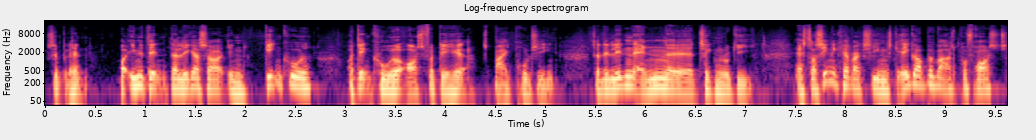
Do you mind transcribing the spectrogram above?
simpelthen. Og inde i den, der ligger så en genkode, og den koder også for det her spike-protein. Så det er lidt en anden øh, teknologi. AstraZeneca-vaccinen skal ikke opbevares på frost.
